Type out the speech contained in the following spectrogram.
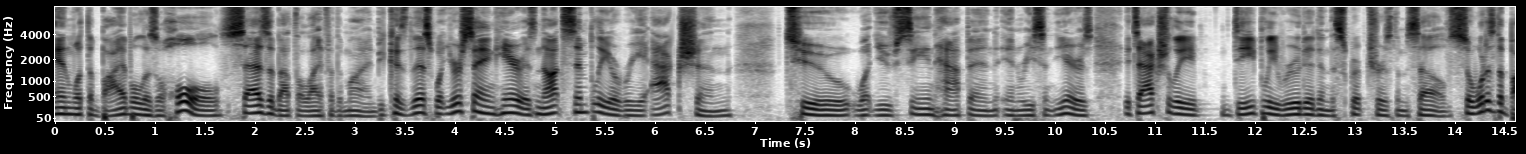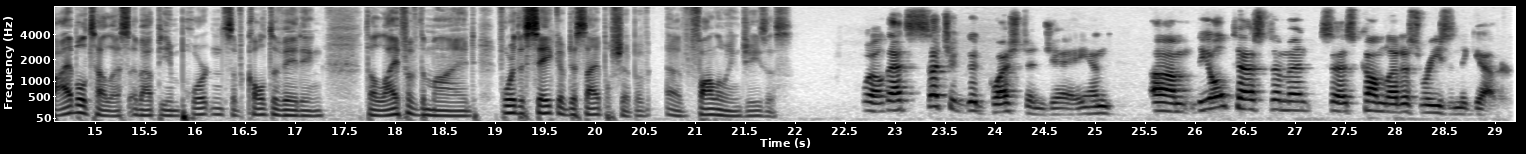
and what the Bible as a whole says about the life of the mind. Because this, what you're saying here, is not simply a reaction to what you've seen happen in recent years. It's actually deeply rooted in the scriptures themselves. So, what does the Bible tell us about the importance of cultivating the life of the mind for the sake of discipleship, of, of following Jesus? Well, that's such a good question, Jay. And um, the Old Testament says, Come, let us reason together.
